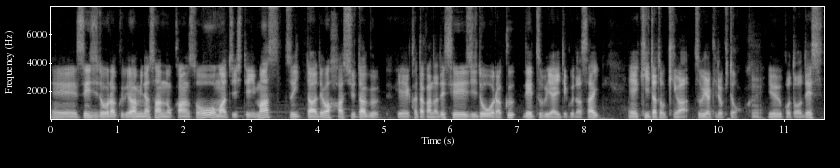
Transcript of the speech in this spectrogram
えー政治道楽では皆さんの感想をお待ちしています。ツイッターではハッシュタグ、えーカタカナで政治道楽でつぶやいてください。えー聞いた時がつぶやき時ということです。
